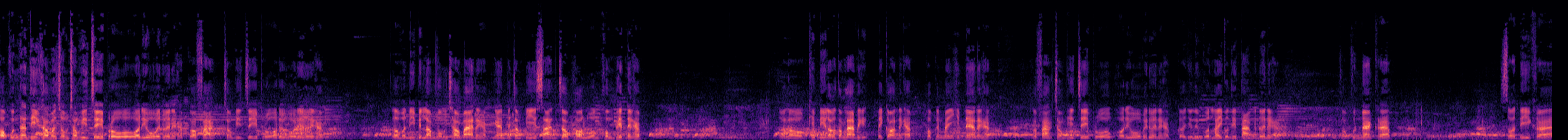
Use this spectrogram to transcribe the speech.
ขอบคุณท่านที่เข้ามาชมช่อง PJ Pro Audio ไว้ด้วยนะครับ ก็ฝากช่อง PJ Pro Audio ไว้ด้วยนะครับ ก็วันนี้เป็นลำวงชาวบ้านนะครับ งานประจำปีศาลเจ้าพ่อหลวงคงเพชรนะครับก็เราคลิปนี้เราต้องลาไปไปก่อนนะครับ พบกันใหม่คลิปหน้านะครับ ก็ฝากช่อง PJ Pro Audio ไว้ด้วยนะครับ ก็อย่าลืมกดไลค์กดติดตามกันด้วยนะครับ ขอบคุณมากครับ สวัสดีครั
